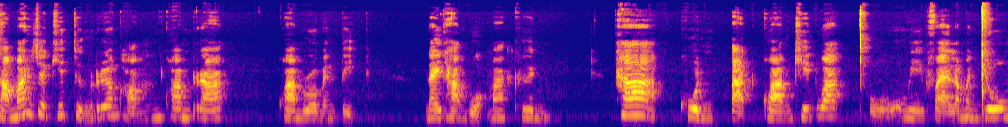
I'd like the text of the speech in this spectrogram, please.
สามารถที่จะคิดถึงเรื่องของความรักความโรแมนติกในทางบวกมากขึ้น ถ้าคุณตัดความคิดว่าโอ้มีแฟนแล้วมันยุ่ง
